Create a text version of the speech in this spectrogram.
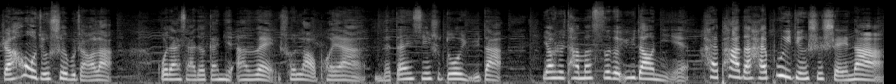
然后我就睡不着了，郭大侠就赶紧安慰说：“老婆呀，你的担心是多余的。要是他们四个遇到你，害怕的还不一定是谁呢。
